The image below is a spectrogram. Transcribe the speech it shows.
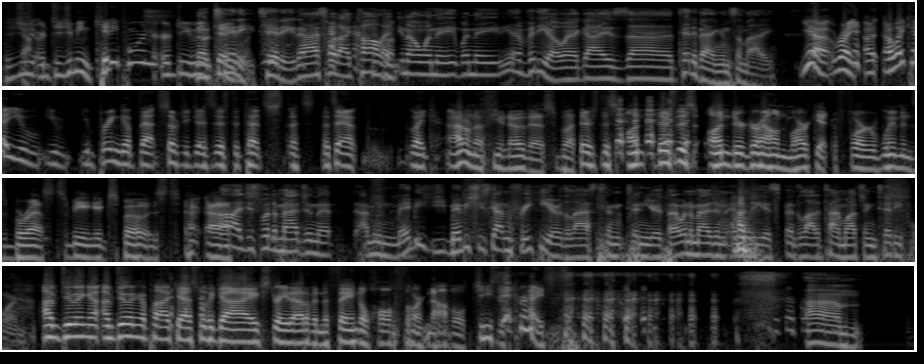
Did you Yeah. or did you mean kitty porn or do you mean no titty? titty, titty. No, that's what I call it. You know, when they when they you know, video a guy's uh, titty banging somebody. Yeah, right. I, I like how you, you, you bring up that subject as if that that's that's that's a, like I don't know if you know this, but there's this un, there's this underground market for women's breasts being exposed. Uh, well, I just would imagine that. I mean, maybe maybe she's gotten freaky over the last 10, 10 years, but I wouldn't imagine Emily has spent a lot of time watching titty porn. I'm doing a, I'm doing a podcast with a guy straight out of a Nathaniel Hawthorne novel. Jesus Christ! um,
